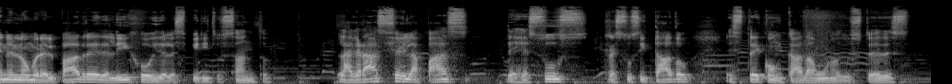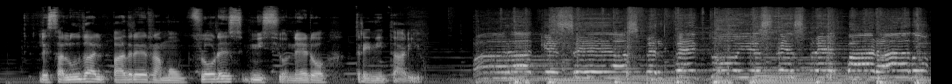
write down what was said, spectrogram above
En el nombre del Padre, del Hijo y del Espíritu Santo, la gracia y la paz de Jesús resucitado esté con cada uno de ustedes. Les saluda el Padre Ramón Flores, misionero trinitario. Para que seas perfecto y estés preparado.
